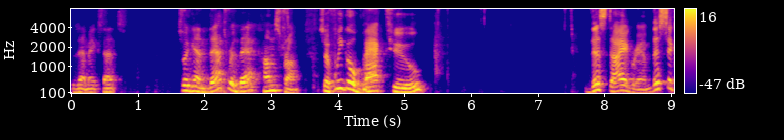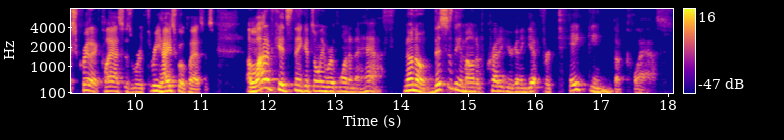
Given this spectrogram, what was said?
Does that make sense? So again, that's where that comes from. So if we go back to this diagram, this six credit class is worth three high school classes. A lot of kids think it's only worth one and a half. No, no, this is the amount of credit you're going to get for taking the class.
